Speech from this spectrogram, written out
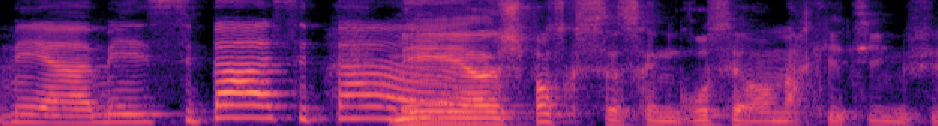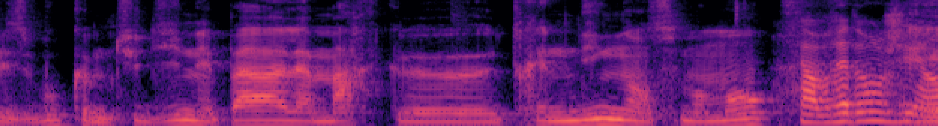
Mais, euh, mais c'est pas. C'est pas Mais euh, euh, je pense que ça serait une grosse erreur marketing. Facebook, comme tu dis, n'est pas la marque euh, trending en ce moment. c'est un vrai danger Et hein,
